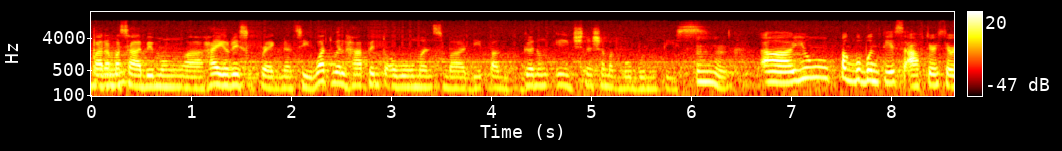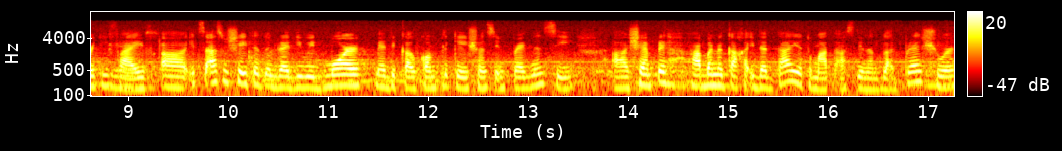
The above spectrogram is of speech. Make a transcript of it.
para masabi mong ah, high-risk pregnancy? What will happen to a woman's body pag ganong age na siya magbubuntis? Mhm. Uh, yung pagbubuntis after 35, uh, it's associated already with more medical complications in pregnancy. Uh, Siyempre, habang nagkakaedad tayo, tumataas din ang blood pressure.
